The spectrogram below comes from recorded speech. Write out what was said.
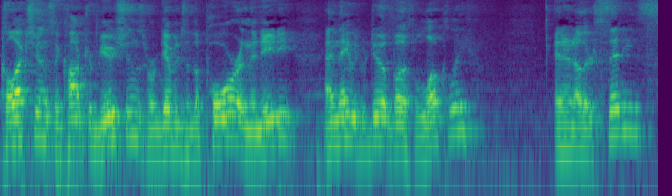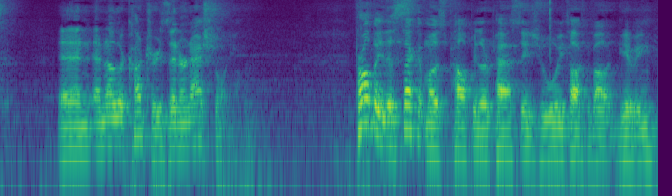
Collections and contributions were given to the poor and the needy, and they would do it both locally and in other cities and, and other countries internationally. Probably the second most popular passage we talk about giving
